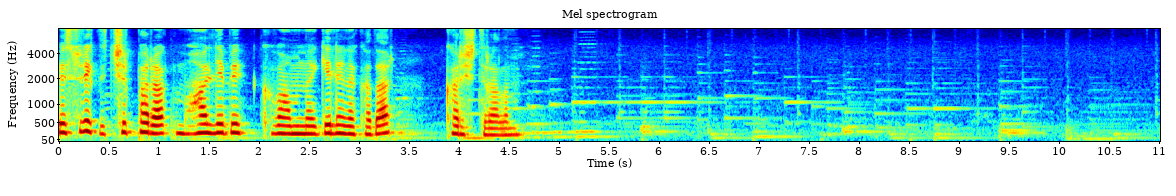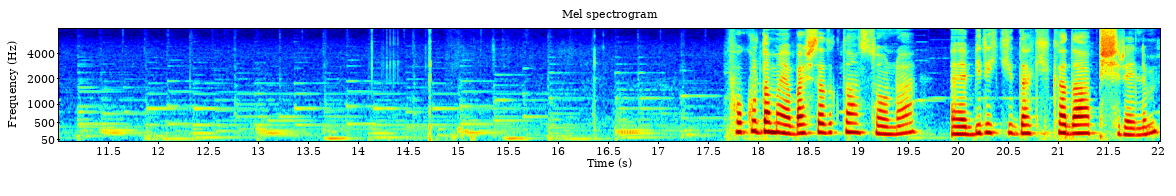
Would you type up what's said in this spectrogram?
Ve sürekli çırparak muhallebi kıvamına gelene kadar karıştıralım. Fokurdamaya başladıktan sonra 1-2 dakika daha pişirelim.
